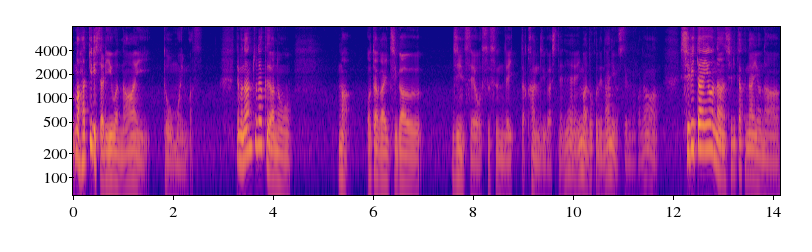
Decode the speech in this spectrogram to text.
まあはっきりした理由はないと思います。でもなんとなくあのまあお互い違う人生を進んでいった感じがしてね今どこで何をしてるのかな知りたいような知りたくないような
